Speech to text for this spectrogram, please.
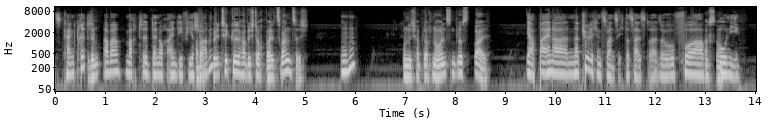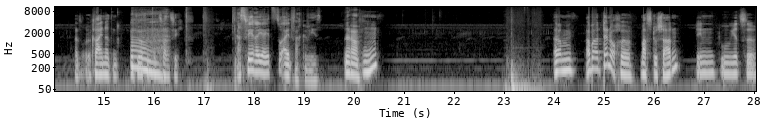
ist kein Crit, dem- aber macht äh, dennoch ein D4 Aber Schaden. Critical habe ich doch bei 20. Mhm. Und ich habe doch 19 plus 2. Ja, bei einer natürlichen 20, das heißt also vor so. Boni. Also reine gewürfelte Ah. 20. Das wäre ja jetzt zu einfach gewesen. Ja, Mhm. Ähm, aber dennoch äh, machst du Schaden, den du jetzt äh,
